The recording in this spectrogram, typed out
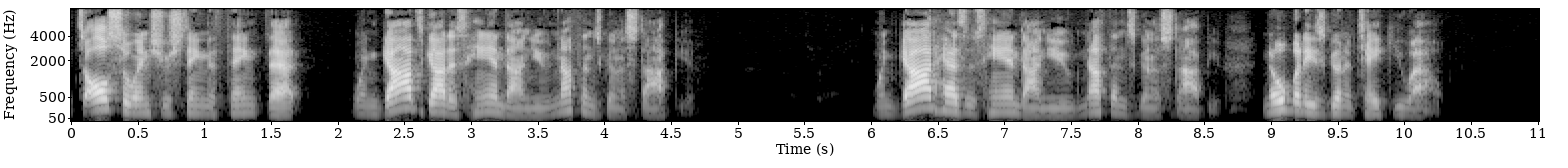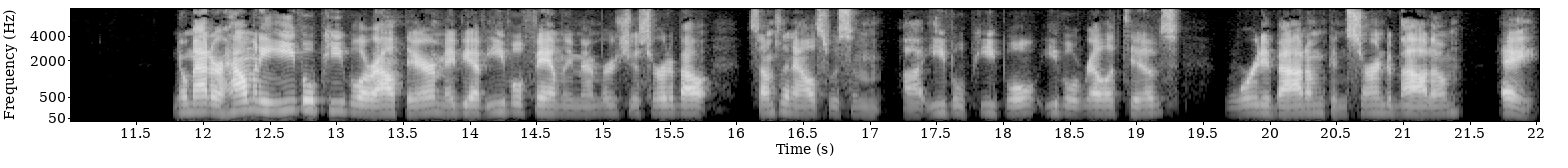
It's also interesting to think that when God's got his hand on you, nothing's going to stop you. When God has his hand on you, nothing's going to stop you. Nobody's going to take you out. No matter how many evil people are out there, maybe you have evil family members, just heard about something else with some uh, evil people, evil relatives, worried about them, concerned about them. Hey,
